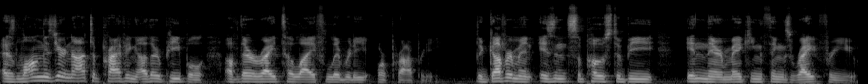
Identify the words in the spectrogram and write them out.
as long as you're not depriving other people of their right to life, liberty, or property. The government isn't supposed to be in there making things right for you.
